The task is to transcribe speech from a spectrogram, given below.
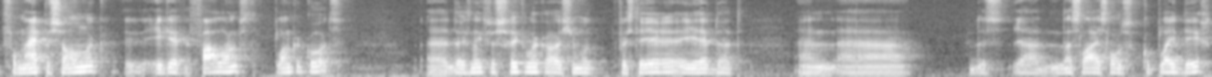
voor mij persoonlijk, ik heb faalangst, plankenkoorts. Eh, er is niks verschrikkelijker als je moet presteren en je hebt dat. En eh, dus ja, dan sla je soms compleet dicht.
